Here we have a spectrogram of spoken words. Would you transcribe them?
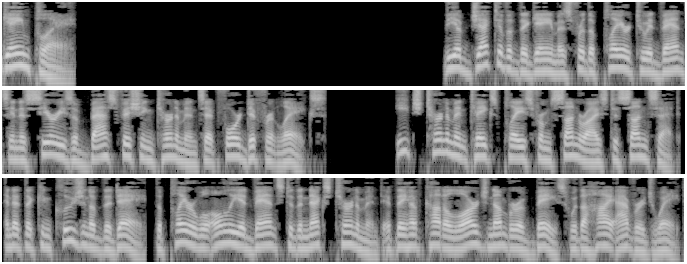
Gameplay The objective of the game is for the player to advance in a series of bass fishing tournaments at four different lakes. Each tournament takes place from sunrise to sunset, and at the conclusion of the day, the player will only advance to the next tournament if they have caught a large number of bass with a high average weight.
